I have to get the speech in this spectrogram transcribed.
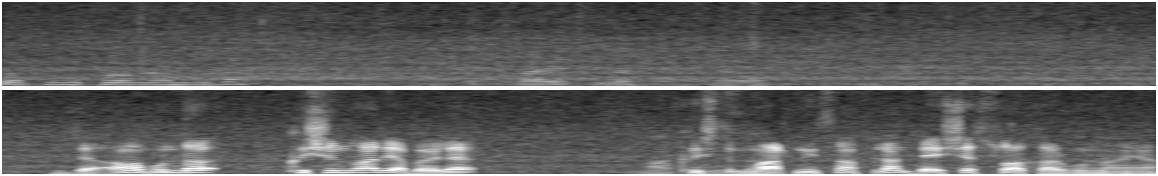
Dört günlük program burada. Gayet güzel. Güzel ama bunda kışın var ya böyle kıştı Mart Nisan falan dehşet su akar bundan ya.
